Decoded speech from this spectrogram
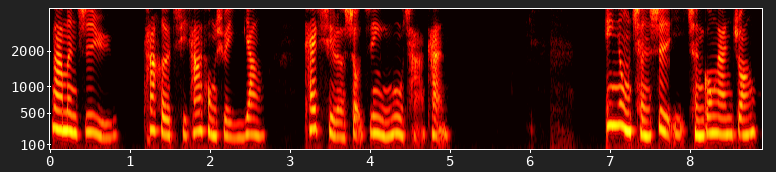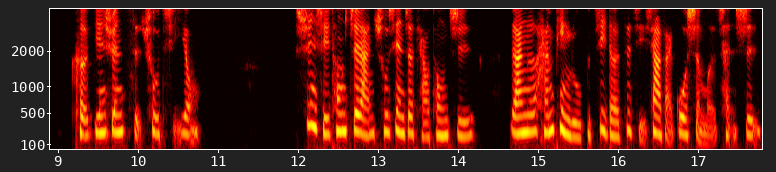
纳闷之余。他和其他同学一样，开启了手机荧幕查看。应用程式已成功安装，可点选此处启用。讯息通知栏出现这条通知，然而韩品如不记得自己下载过什么程式。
